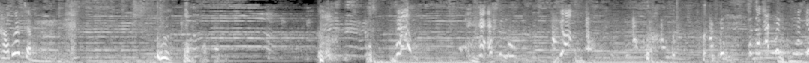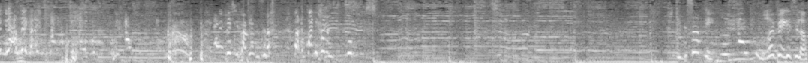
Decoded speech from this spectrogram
খাবার লাগছে ভয় পেয়ে গেছিলাম।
